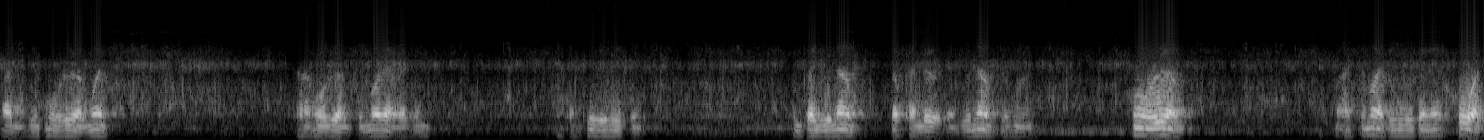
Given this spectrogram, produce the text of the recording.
การยู่หูเรื่องมันถ้าหัวเรื่องถึงเมื่อไหร่เป็นแต่ที่รู้สึกมันไปอยู่น้ำรับกันเดินอยู่น้ำเสมอหัวเรื่องอาจจะมาถึงอยู่ตรงนี้โคตร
